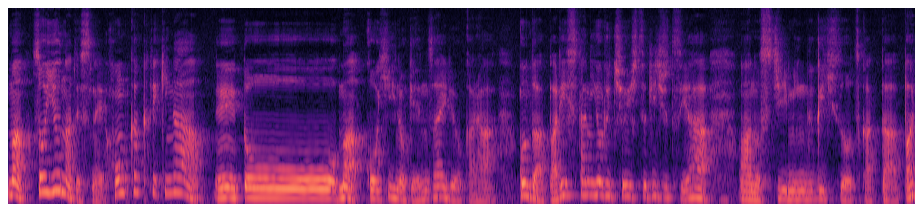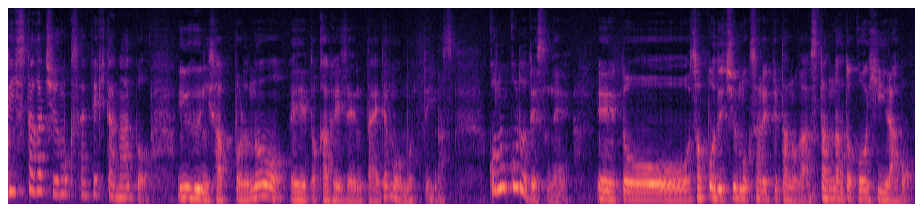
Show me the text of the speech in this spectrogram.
まあそういうようなですね本格的なえっ、ー、とまあコーヒーの原材料から今度はバリスタによる抽出技術やあのスチーミング技術を使ったバリスタが注目されてきたなというふうに札幌の、えーと、カフェ全体でも思っています。この頃ですねえーと、札幌で注目されてたのがスタンダードコーヒーラボ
